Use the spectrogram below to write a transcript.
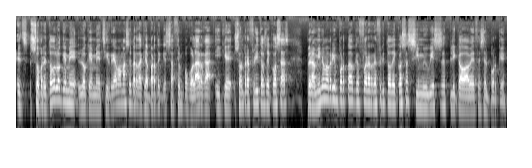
eh, sobre todo lo que, me, lo que me chirriaba más es verdad que aparte que se hace un poco larga y que son refritos de cosas, pero a mí no me habría importado que fuera refrito de cosas si me hubieses explicado a veces el por qué.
